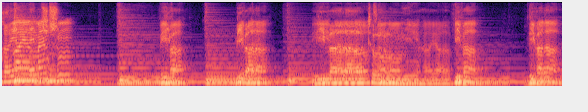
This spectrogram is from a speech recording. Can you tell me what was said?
freien Menschen. Viva, viva. La, viva la autonomia, viva, viva la,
